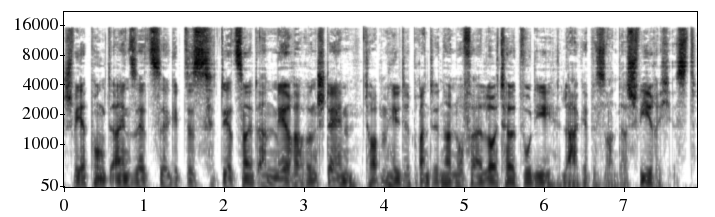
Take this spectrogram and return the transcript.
Schwerpunkteinsätze gibt es derzeit an mehreren Stellen. Torben Hildebrand in Hannover erläutert, wo die Lage besonders schwierig ist.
